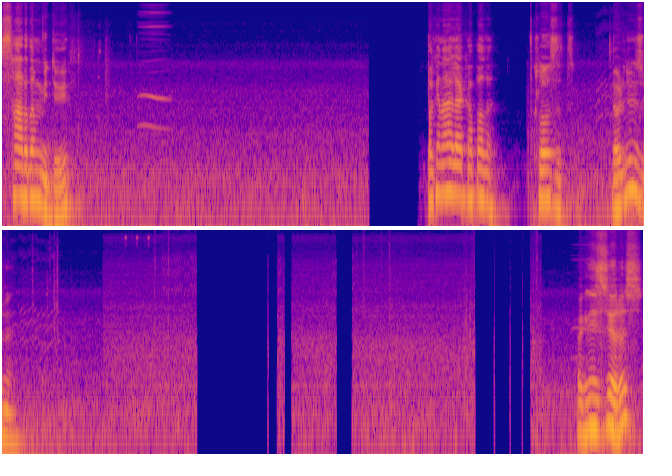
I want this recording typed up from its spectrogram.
sardım videoyu. Bakın hala kapalı. closet. Gördünüz mü? Bakın izliyoruz.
